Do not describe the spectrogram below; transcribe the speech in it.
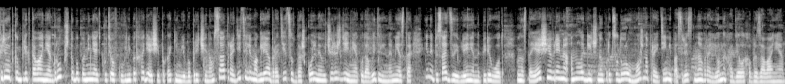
период комплектования групп, чтобы поменять путевку в неподходящий по каким-либо причинам сад, родители могли обратиться в дошкольное учреждение, куда выделено место, и написать заявление на перевод. В настоящее время аналогичную процедуру можно пройти непосредственно в районных отделах образования.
